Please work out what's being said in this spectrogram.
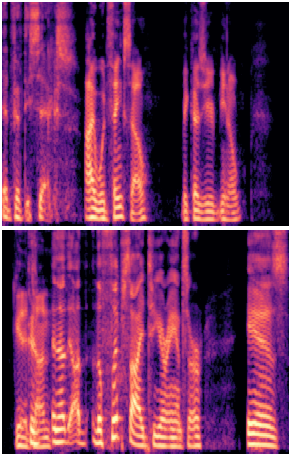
at 56. I would think so because you you know get it done. And the, the flip side to your answer is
